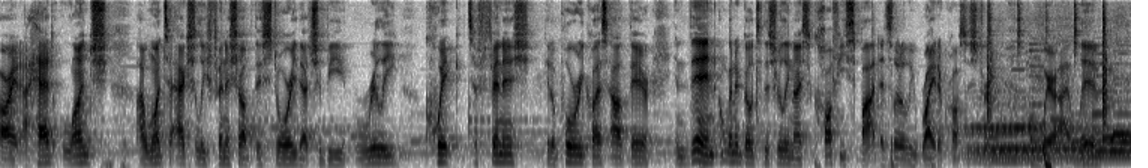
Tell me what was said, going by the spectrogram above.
All right, I had lunch. I want to actually finish up this story that should be really quick to finish, get a pull request out there, and then I'm gonna go to this really nice coffee spot that's literally right across the street from where I live.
